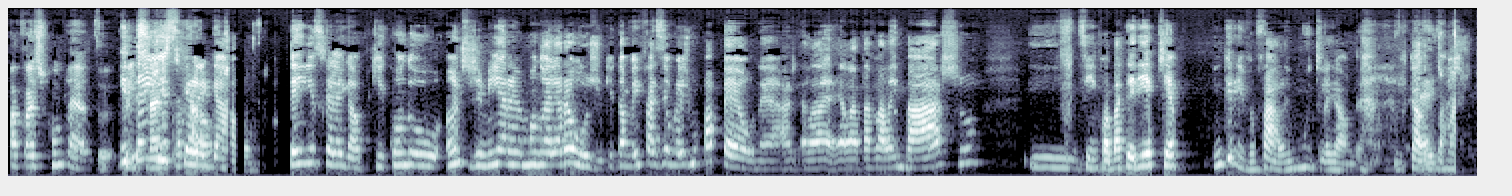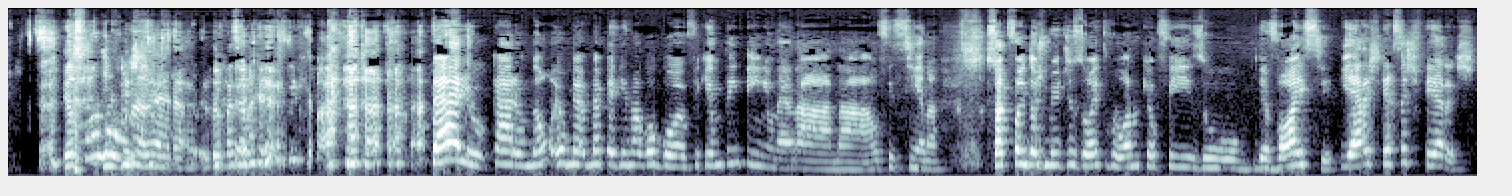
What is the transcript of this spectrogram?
pacote completo. E tem isso total. que é legal. Tem isso que é legal, porque quando antes de mim era Manuela Araújo, que também fazia o mesmo papel, né? Ela, ela tava lá embaixo, e, enfim, com a bateria que é incrível, fala, é muito legal, né? É demais. Eu sou aluna, né? Eu tô fazendo repetição. Sério? Cara, eu não, eu me, me apeguei no agogô. Eu fiquei um tempinho, né, na, na oficina. Só que foi em 2018, o ano que eu fiz o The Voice, e era as terças-feiras.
